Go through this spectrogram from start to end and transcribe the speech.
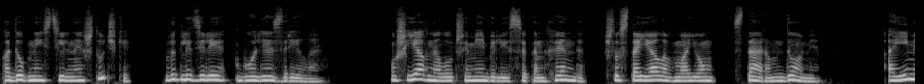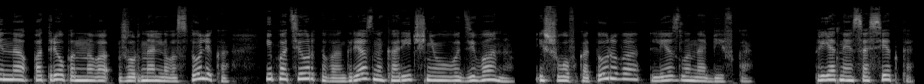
Подобные стильные штучки выглядели более зрело. Уж явно лучше мебели из секонд-хенда, что стояла в моем старом доме, а именно потрепанного журнального столика и потертого грязно-коричневого дивана, из швов которого лезла набивка приятная соседка,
